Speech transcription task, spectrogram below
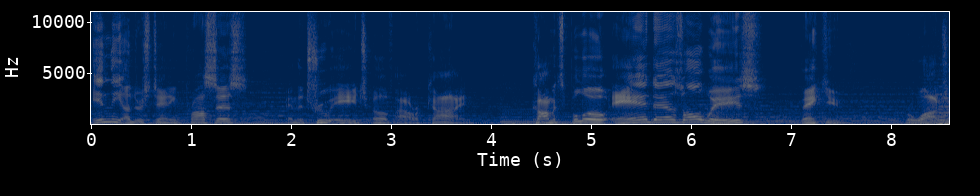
in the understanding process and the true age of our kind? Comments below, and as always, thank you for watching.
